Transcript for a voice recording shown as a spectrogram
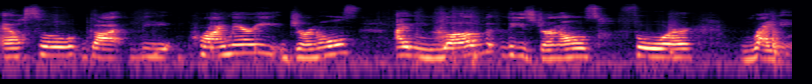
I also got the primary journals. I love these journals for writing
